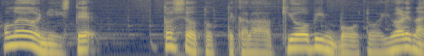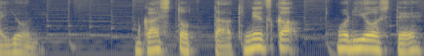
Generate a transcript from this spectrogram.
このようにして、年を取ってから器用貧乏と言われないように、昔取った絹塚を利用して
